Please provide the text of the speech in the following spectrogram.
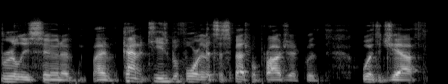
really soon. I've I've kind of teased before that it's a special project with with Geoff.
